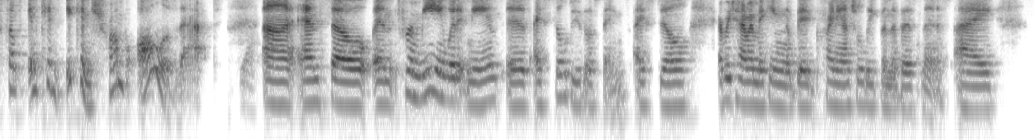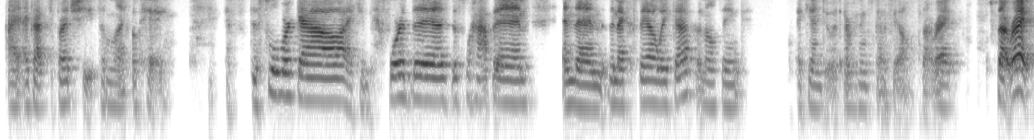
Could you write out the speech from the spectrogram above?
some it can it can trump all of that. Yeah. Uh, and so, and for me, what it means is I still do those things. I still, every time I'm making a big financial leap in the business, I, I, I got spreadsheets. I'm like, okay, if this will work out, I can afford this, this will happen. And then the next day I'll wake up and I'll think, I can't do it. Everything's gonna fail. It's not right. It's not right.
